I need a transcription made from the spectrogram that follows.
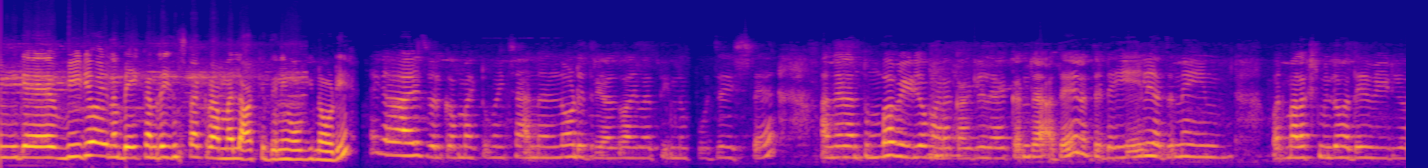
ನಿಮಗೆ ವಿಡಿಯೋ ಏನೋ ಬೇಕಂದರೆ ಇನ್ಸ್ಟಾಗ್ರಾಮಲ್ಲಿ ಹಾಕಿದ್ದೀನಿ, ಹೋಗಿ ನೋಡಿ. Guys welcome back to my channel ನೋಡಿದ್ರಿ ಅಲ್ವಾ ಇವತ್ತಿನ ಪೂಜೆ ಇಷ್ಟೇ? ಅಂದರೆ ನಾನು ತುಂಬ ವೀಡಿಯೋ ಮಾಡೋಕ್ಕಾಗಲಿಲ್ಲ. ಯಾಕಂದರೆ ಅದೇ ಇರುತ್ತೆ ಡೈಲಿ ಅದನ್ನೇ ಏನು ವರಮಹಾಲಕ್ಷ್ಮಿಲೂ ಅದೇ ವೀಡಿಯೋ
